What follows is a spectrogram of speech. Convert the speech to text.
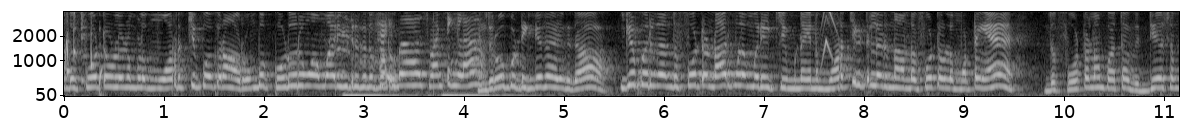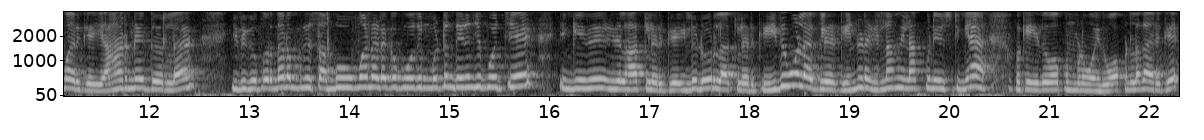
அந்த ஃபோட்டோவில் நம்மளை முறைச்சு பார்க்குறான். ரொம்ப கொடூரமாக மாறிக்கிட்டு இருக்கு ஹை photo. பாஸ் வந்துட்டீங்களா? இந்த ரோபோட் இங்கே தான் இருக்குதா? இங்கே பாருங்க அந்த ஃபோட்டோ நார்மலாக மாறிடுச்சு. முன்ன என்ன முறைச்சிக்கிட்டுல இருந்தான் அந்த ஃபோட்டோவில் மொட்டையன் இந்த ஃபோட்டோலாம் பார்த்தா வித்தியாசமாக இருக்குது யாருன்னே தெரில இதுக்கப்புறம் தான் நமக்கு சம்பவமாக நடக்க போகுதுன்னு மட்டும் தெரிஞ்சு போச்சு. இங்கே இது இது லாக்கில் இருக்குது இந்த டோர் லாக்கில் இருக்குது இதுவும் லாக்கில் இருக்குது என்னடா எல்லாமே லாக் பண்ணி வச்சிட்டிங்க? ஓகே இது ஓப்பன் பண்ணுவோம். இது ஓப்பனில் தான் இருக்குது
